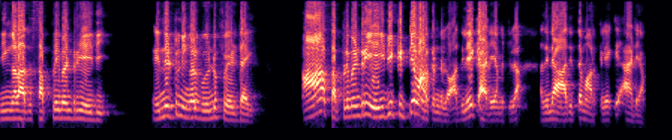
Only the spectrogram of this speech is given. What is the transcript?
നിങ്ങൾ അത് സപ്ലിമെന്ററി എഴുതി. എന്നിട്ട് നിങ്ങൾ വീണ്ടും ഫെയിൽഡായി ആ സപ്ലിമെന്ററി എഴുതി കിട്ടിയ മാർക്ക് ഉണ്ടല്ലോ അതിലേക്ക് ആഡ് ചെയ്യാൻ പറ്റില്ല അതിന്റെ ആദ്യത്തെ മാർക്കിലേക്ക് ആഡ് ചെയ്യാം.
